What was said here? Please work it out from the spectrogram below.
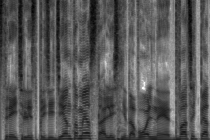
встретились с президентом и остались недовольны. 25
